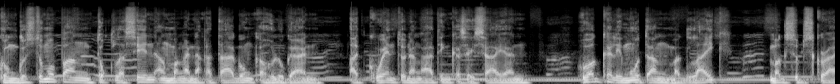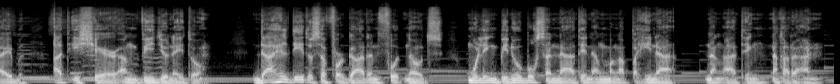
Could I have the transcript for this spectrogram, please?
Kung gusto mo pang tuklasin ang mga nakatagong kahulugan at kwento ng ating kasaysayan, huwag kalimutang mag-like, mag-subscribe at i-share ang video na ito. Dahil dito sa Forgotten Footnotes, muling binubuksan natin ang mga pahina ng ating nakaraan.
